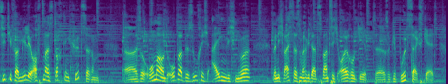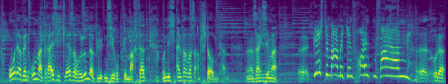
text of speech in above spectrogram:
zieht die Familie oftmals doch den kürzeren. Also Oma und Opa besuche ich eigentlich nur, wenn ich weiß, dass es mal wieder 20 Euro gibt, also Geburtstagsgeld. Oder wenn Oma 30 Gläser Holunderblütensirup gemacht hat und ich einfach was abstauben kann. Und dann sage ich sie immer, äh, gehst du mal mit den Freunden feiern? Äh, oder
